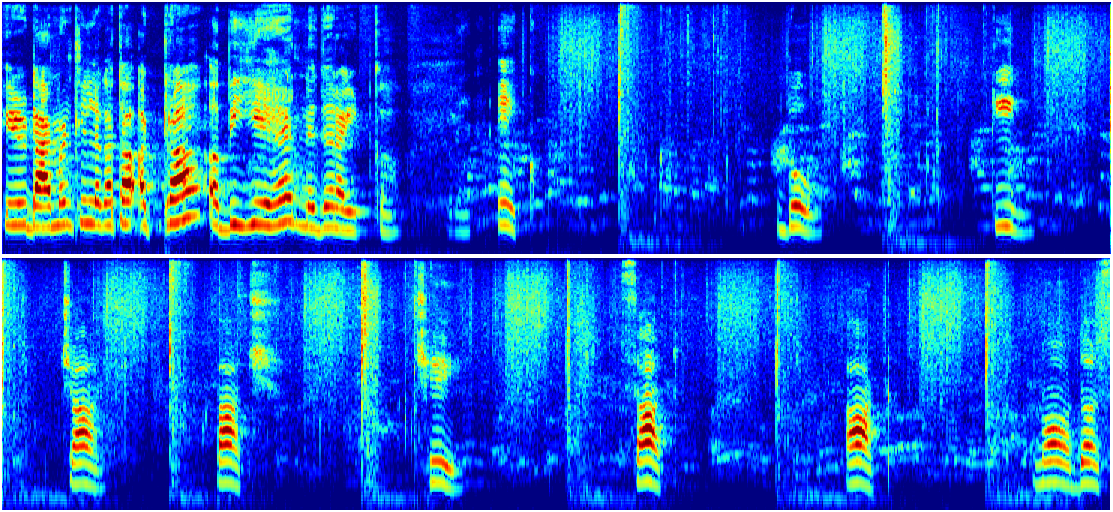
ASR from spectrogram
फिर डायमंड के लिए लगा था अठारह, अभी ये है नेदराइट का। एक, दो तीन, चार, पाँच, छ, सात, आठ, नौ, दस।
